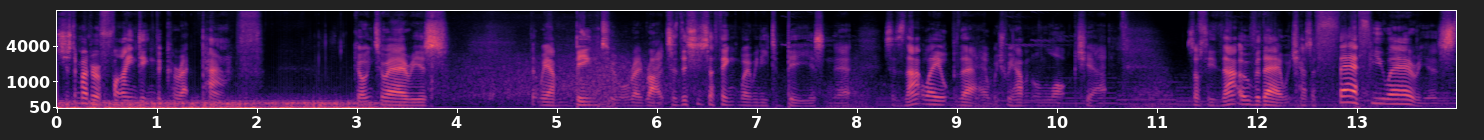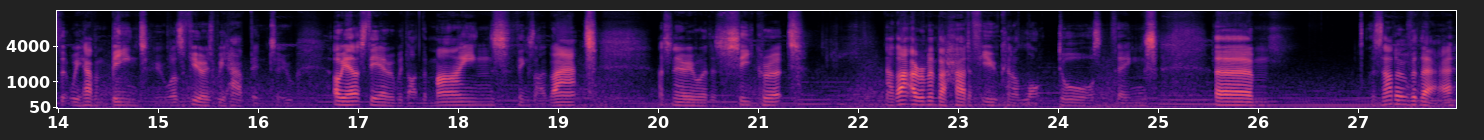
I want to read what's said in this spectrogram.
It's just a matter of finding the correct path. Going to areas that we haven't been to already. Right, so this is, I think, where we need to be, isn't it? So it's that way up there, which we haven't unlocked yet. So obviously that over there, which has a fair few areas that we haven't been to. Well, there's a few areas we have been to. Oh yeah, that's the area with like the mines, things like that. That's an area where there's a secret. Now that I remember had a few kind of locked doors and things. Um, there's that over there.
